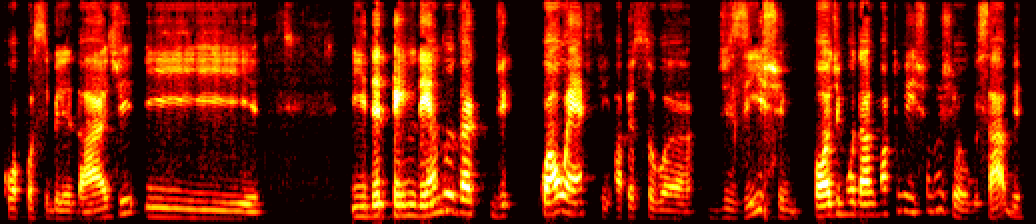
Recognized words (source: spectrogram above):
com a possibilidade e, e dependendo da, de qual F a pessoa desiste, pode mudar uma twist no jogo, sabe?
